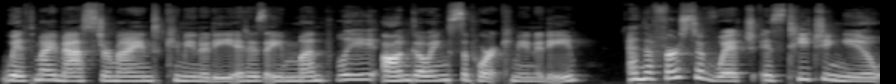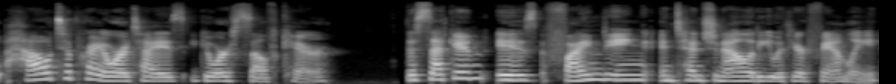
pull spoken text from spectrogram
with my mastermind community. It is a monthly ongoing support community. And the first of which is teaching you how to prioritize your self care. The second is finding intentionality with your family,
